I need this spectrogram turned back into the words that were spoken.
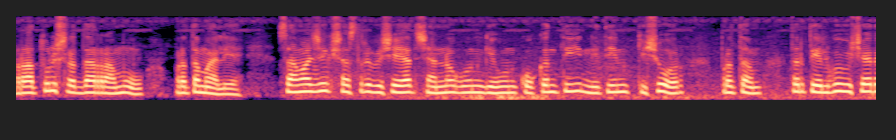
रातुल श्रद्धा रामू प्रथम आली आहे. सामाजिक शास्त्र विषयात शहाण्णव गुण घेऊन कोकंती नितीन किशोर प्रथम. तर तेलुगू विषयात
